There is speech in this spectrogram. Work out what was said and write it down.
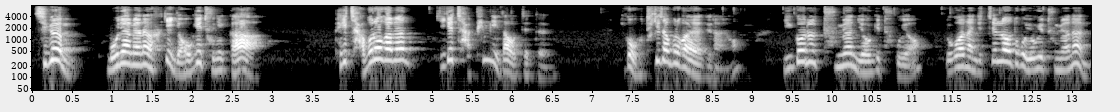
지금 뭐냐면은 흙이 여기 두니까 백이 잡으러 가면 이게 잡힙니다. 어쨌든 이거 어떻게 잡으러 가야 되나요? 이거를 두면 여기 두고요. 요거 하나 이제 찔러두고 여기 두면은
